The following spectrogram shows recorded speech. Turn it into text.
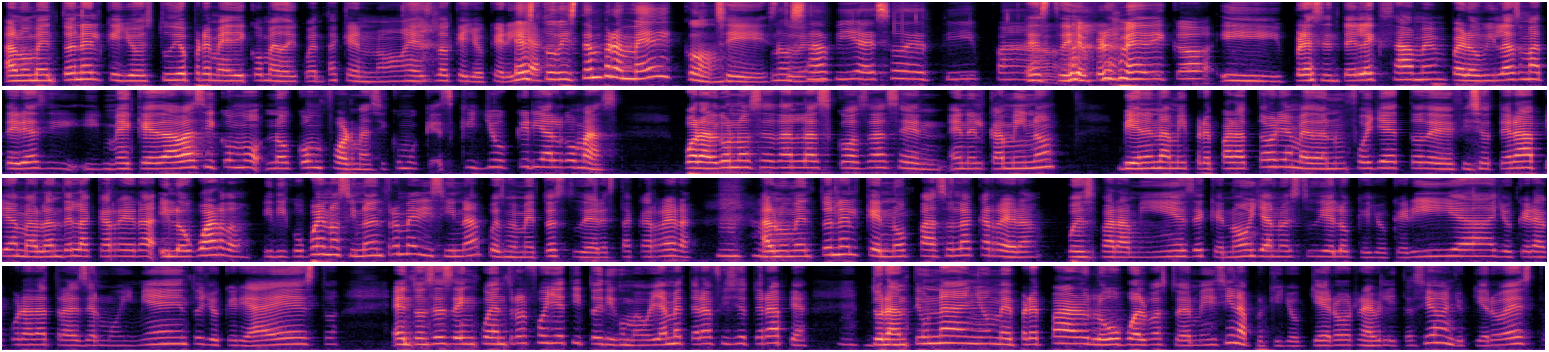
Al momento en el que yo estudio premédico me doy cuenta que no es lo que yo quería. ¿Estuviste en premédico? Sí. No sabía eso de ti, pa. Estudié premédico y presenté el examen, pero vi las materias y, me quedaba así como no conforme, así como que es que yo quería algo más. Por algo no se dan las cosas en, en el camino vienen a mi preparatoria, me dan un folleto de fisioterapia, me hablan de la carrera y lo guardo. Y digo, bueno, si no entro a medicina, pues me meto a estudiar esta carrera. Al momento en el que no paso la carrera, pues para mí es de que no, ya no estudié lo que yo quería, yo quería curar a través del movimiento, yo quería esto. Entonces encuentro el folletito y digo, me voy a meter a fisioterapia. Durante un año me preparo, luego vuelvo a estudiar medicina porque yo quiero rehabilitación, yo quiero esto.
